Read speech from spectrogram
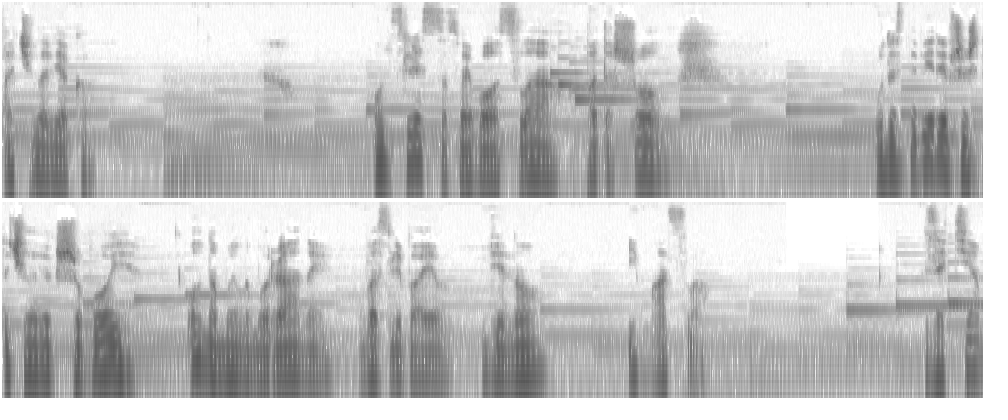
а человека. Он слез со своего осла, подошел. Удостоверившись, что человек живой, он омыл ему раны, возливая вино и масло. Затем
